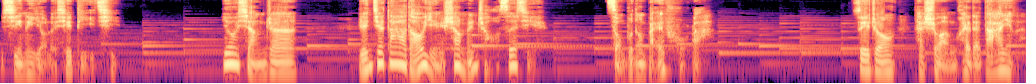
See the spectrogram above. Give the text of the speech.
心里有了些底气，又想着，人家大导演上门找自己，总不能摆谱吧。最终，她爽快的答应了：“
